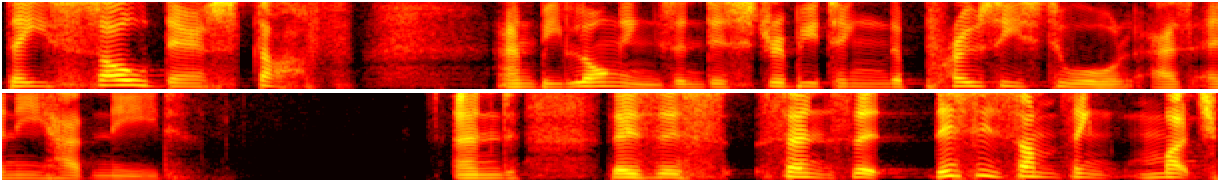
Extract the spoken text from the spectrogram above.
they sold their stuff and belongings and distributing the proceeds to all as any had need. And there's this sense that this is something much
